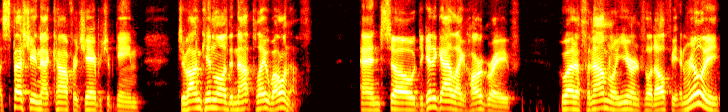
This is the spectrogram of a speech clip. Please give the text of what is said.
especially in that conference championship game. Javon Kinlaw did not play well enough. And so to get a guy like Hargrave, who had a phenomenal year in Philadelphia, and really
